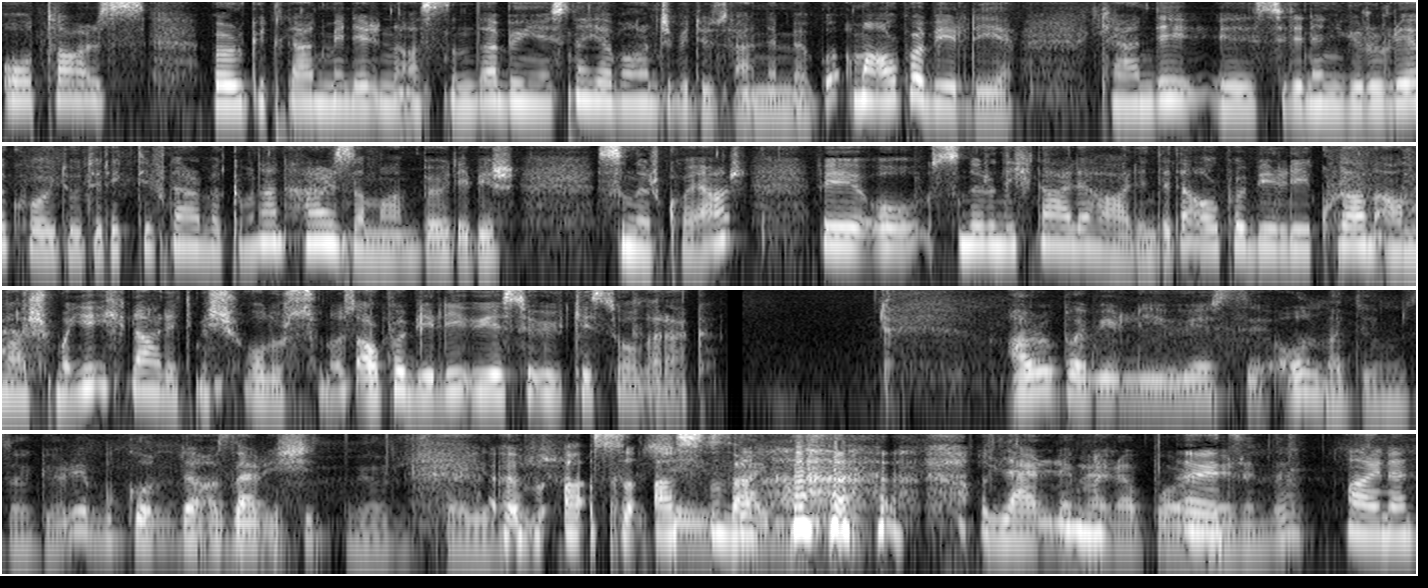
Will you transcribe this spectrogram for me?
o tarz örgütlenmelerin aslında bünyesine yabancı bir düzenleme bu. Ama Avrupa Birliği kendi e, silinin yürürlüğe koyduğu direktifler bakımından her zaman böyle bir sınır koyar ve o sınırın ihlali halinde de Avrupa Birliği kuran anlaşmayı ihlal etmiş olursunuz. Avrupa Birliği üyesi ülkesi olarak. Avrupa Birliği üyesi olmadığımıza göre bu konuda azar işitmiyoruz sayılır. As- Şeyi aslında- ilerleme raporlarını. Aynen.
